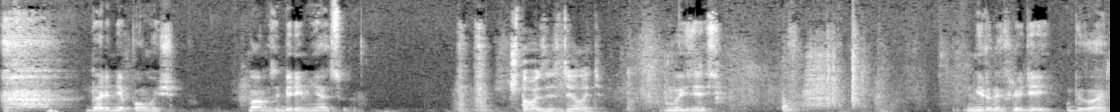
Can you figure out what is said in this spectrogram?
а, дали мне помощь. Мам, забери меня отсюда. Что вы здесь делаете? Мы здесь мирных людей убиваем.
